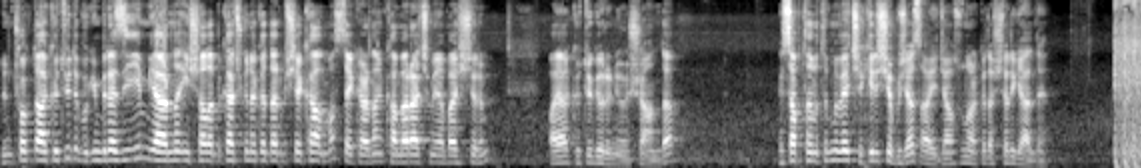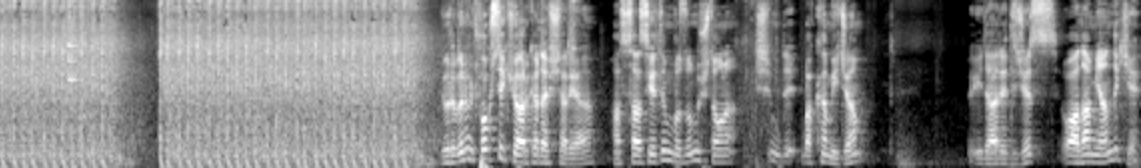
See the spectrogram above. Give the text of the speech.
Dün çok daha kötüydü. Bugün biraz iyiyim. Yarına inşallah birkaç güne kadar bir şey kalmaz. Tekrardan kamera açmaya başlarım. Baya kötü görünüyor şu anda. Hesap tanıtımı ve çekiliş yapacağız. Ay Cansu'nun arkadaşları geldi. Dürbünüm çok sekiyor arkadaşlar ya. Hassasiyetim bozulmuş da ona şimdi bakamayacağım. İdare edeceğiz. O adam yandı ki.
